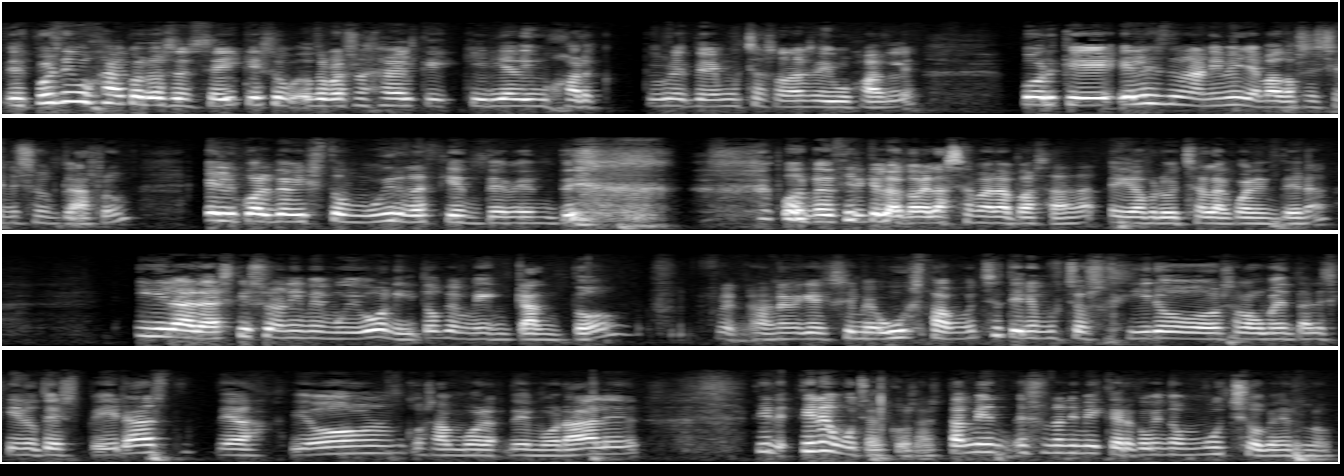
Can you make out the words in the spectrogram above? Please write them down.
Después dibujé a Koro Sensei, que es otro personaje al que quería dibujar, que tenía muchas ganas de dibujarle, porque él es de un anime llamado Assassination Classroom, el cual me he visto muy recientemente, por no decir que lo acabé la semana pasada, hay que aprovechar la cuarentena. Y la verdad es que es un anime muy bonito, que me encantó, un anime que sí me gusta mucho, tiene muchos giros argumentales que no te esperas, de acción, cosas de morales, tiene, tiene muchas cosas. También es un anime que recomiendo mucho verlo.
